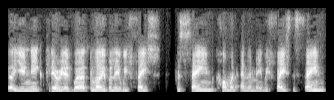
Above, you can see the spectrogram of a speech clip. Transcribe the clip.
a unique period where globally we face the same common enemy. We face the same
